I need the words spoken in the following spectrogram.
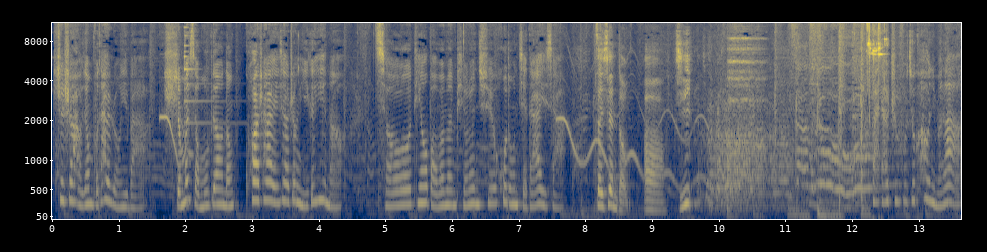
这事好像不太容易吧？什么小目标能咔嚓一下挣一个亿呢？求听友宝宝们评论区互动解答一下。在线等啊，急！发家致富就靠你们啦！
